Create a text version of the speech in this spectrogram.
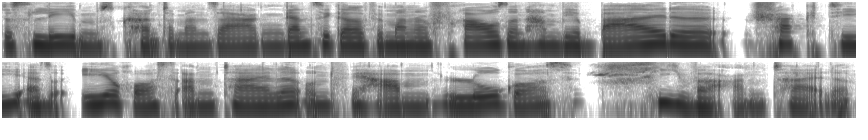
des Lebens, könnte man sagen. Ganz egal, ob wir Mann oder Frau sind, haben wir beide Shakti, also Eros-Anteile und wir haben Logos, Shiva-Anteile.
